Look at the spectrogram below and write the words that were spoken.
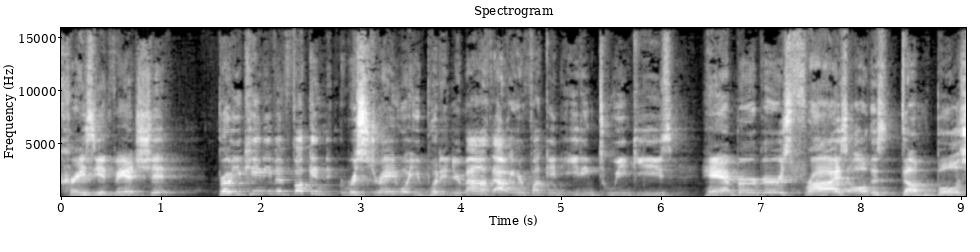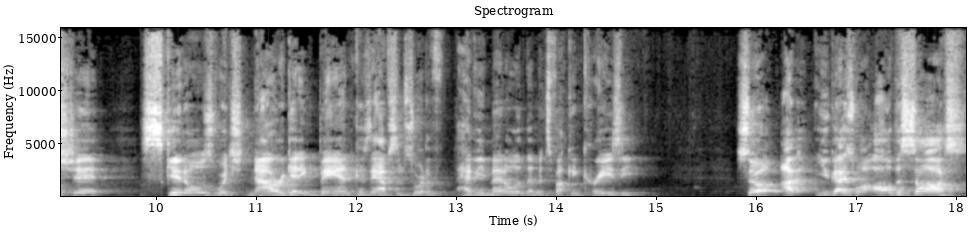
crazy advanced shit. Bro, you can't even fucking restrain what you put in your mouth out here fucking eating Twinkies, hamburgers, fries, all this dumb bullshit. Skittles, which now are getting banned because they have some sort of heavy metal in them. It's fucking crazy. So I, you guys want all the sauce,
